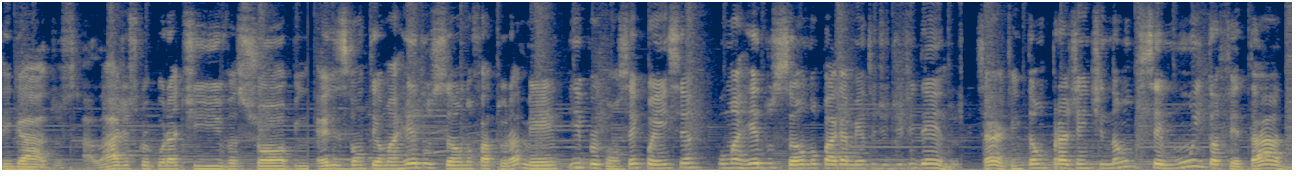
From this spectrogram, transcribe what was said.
ligados a lajes corporativas, shopping, eles vão ter uma redução no faturamento e, por consequência, uma redução no pagamento de dividendos, certo? Então, para a gente não ser muito afetado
